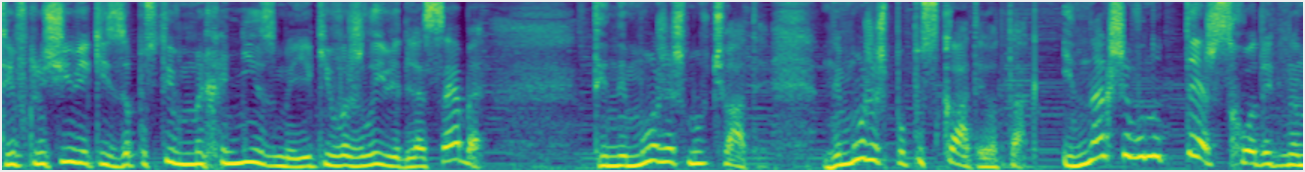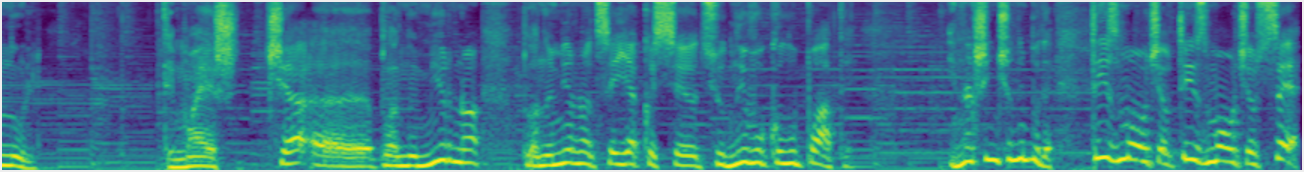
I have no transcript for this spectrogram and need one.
ти включив якісь, запустив механізми, які важливі для себе, ти не можеш мовчати, не можеш попускати отак. Інакше воно теж сходить на нуль. Ти маєш ча- е, планомірно, планомірно це якось е, цю ниву колупати. Інакше нічого не буде. Ти змовчав, ти змовчав, все.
